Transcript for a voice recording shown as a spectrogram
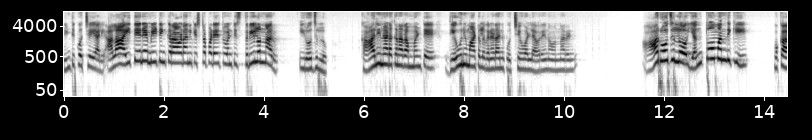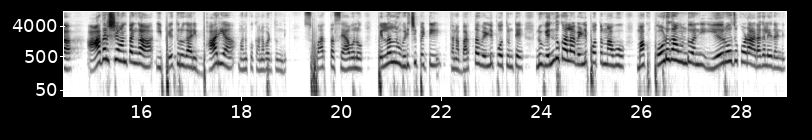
ఇంటికి వచ్చేయాలి అలా అయితేనే మీటింగ్కి రావడానికి ఇష్టపడేటువంటి స్త్రీలు ఉన్నారు ఈ రోజుల్లో. కాలినడకన రమ్మంటే దేవుని మాటలు వినడానికి వచ్చేవాళ్ళు ఎవరైనా ఉన్నారండి? ఆ రోజుల్లో ఎంతోమందికి ఒక ఆదర్శవంతంగా ఈ పేతురు గారి భార్య మనకు కనబడుతుంది. సువార్త సేవలో పిల్లలను విడిచిపెట్టి తన భర్త వెళ్ళిపోతుంటే నువ్వెందుకు అలా వెళ్ళిపోతున్నావు? మాకు తోడుగా ఉండు అని ఏ రోజు కూడా అడగలేదండి.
